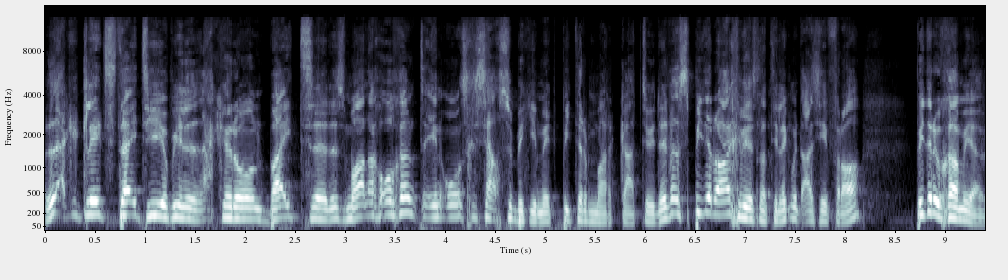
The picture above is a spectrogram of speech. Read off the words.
Lekker kletstyd hier op die lekker ontbyt. Eh, Dis maandagooggend en ons gesels so 'n bietjie met Pieter Markatto. Dit was Pieter daai gewees natuurlik met as jy vra. Pieter, hoe gaan met jou?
